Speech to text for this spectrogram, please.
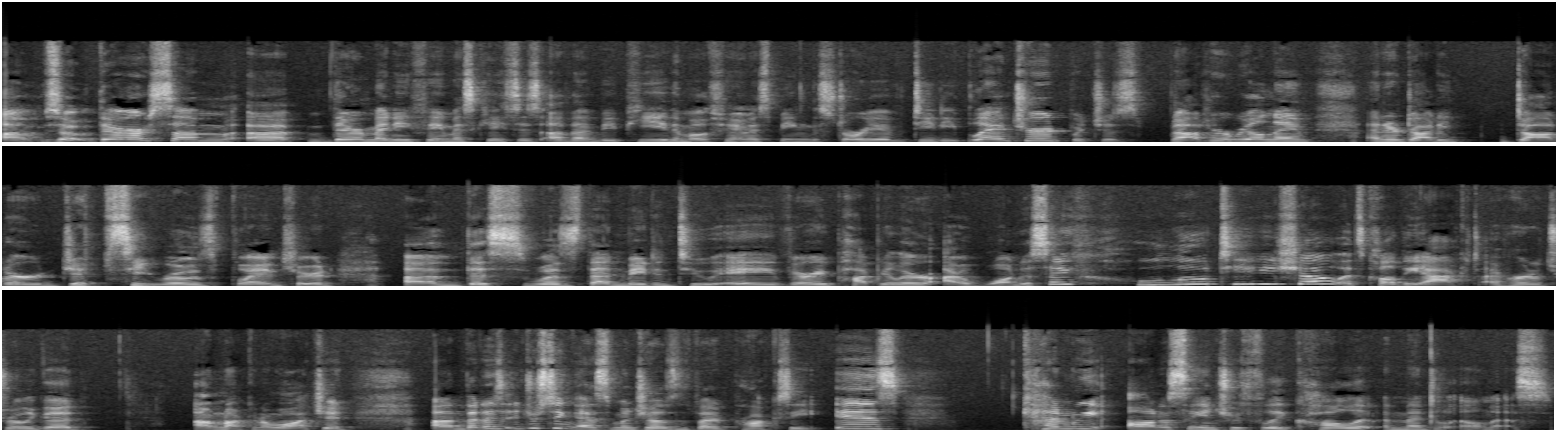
Um, so there are some, uh, there are many famous cases of MBP, the most famous being the story of Dee Dee Blanchard, which is not her real name, and her daughter, daughter Gypsy Rose Blanchard. Um, this was then made into a very popular, I want to say Hulu TV show. It's called The Act. I've heard it's really good. I'm not gonna watch it. Um, but as interesting as Munchausen's by proxy is, can we honestly and truthfully call it a mental illness?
